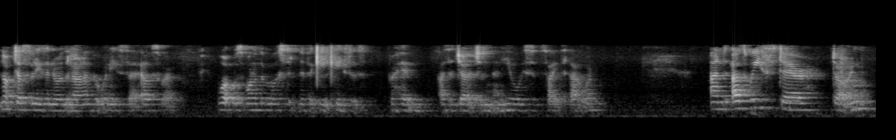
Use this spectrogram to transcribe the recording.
not just when he's in Northern Ireland, but when he's uh, elsewhere, what was one of the most significant cases for him as a judge, and, and he always cites that one. And as we stare down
